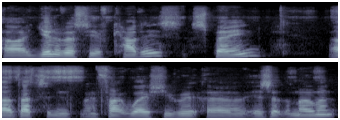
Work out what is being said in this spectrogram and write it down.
uh, University of Cadiz, Spain. Uh, that's in, in, fact where she uh, is at the moment.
